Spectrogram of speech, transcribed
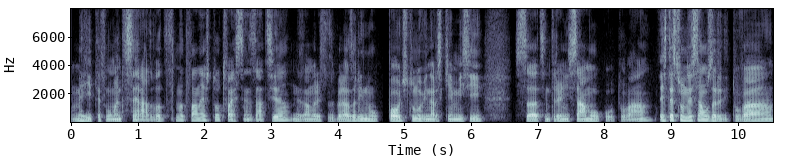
Медиите в момента се радват на това нещо. Това е сензация. Не знам дали сте забелязали, но повечето новинарски емисии са центрирани само около това. Естествено, не само заради това,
